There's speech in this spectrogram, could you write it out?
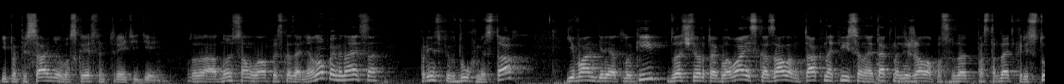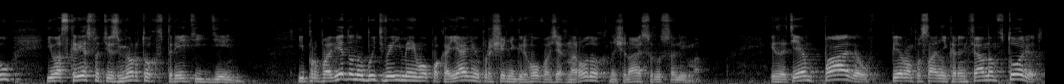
и по Писанию воскреснуть в третий день. Вот это одно из самых главных предсказаний. Оно упоминается, в принципе, в двух местах. Евангелие от Луки, 24 глава, и сказал им, так написано, и так належало пострадать, пострадать Христу и воскреснуть из мертвых в третий день. И проповедано быть во имя Его покаянию и прощению грехов во всех народах, начиная с Иерусалима. И затем Павел в первом послании к Коринфянам вторит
